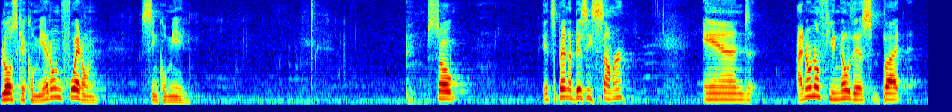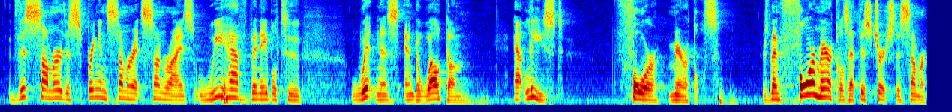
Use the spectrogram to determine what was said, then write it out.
Los que comieron fueron cinco mil. So, it's been a busy summer, and I don't know if you know this, but this summer, the spring and summer at sunrise, we have been able to witness and to welcome at least four miracles. There's been four miracles at this church this summer.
